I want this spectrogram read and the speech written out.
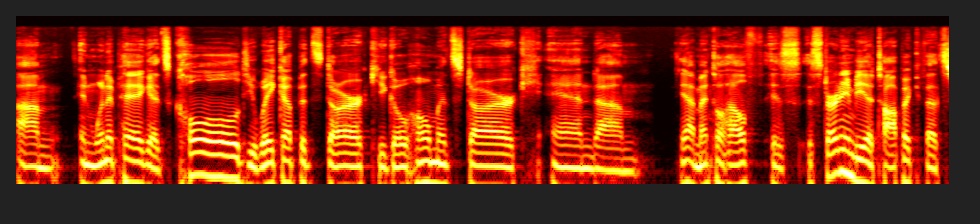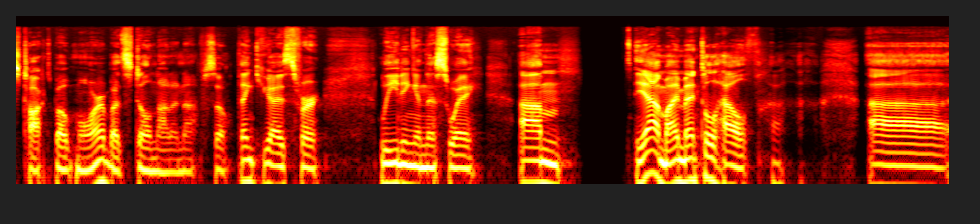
Um, in Winnipeg, it's cold. You wake up, it's dark. You go home, it's dark. And um, yeah, mental health is, is starting to be a topic that's talked about more, but still not enough. So thank you guys for leading in this way. Um, yeah, my mental health. uh,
